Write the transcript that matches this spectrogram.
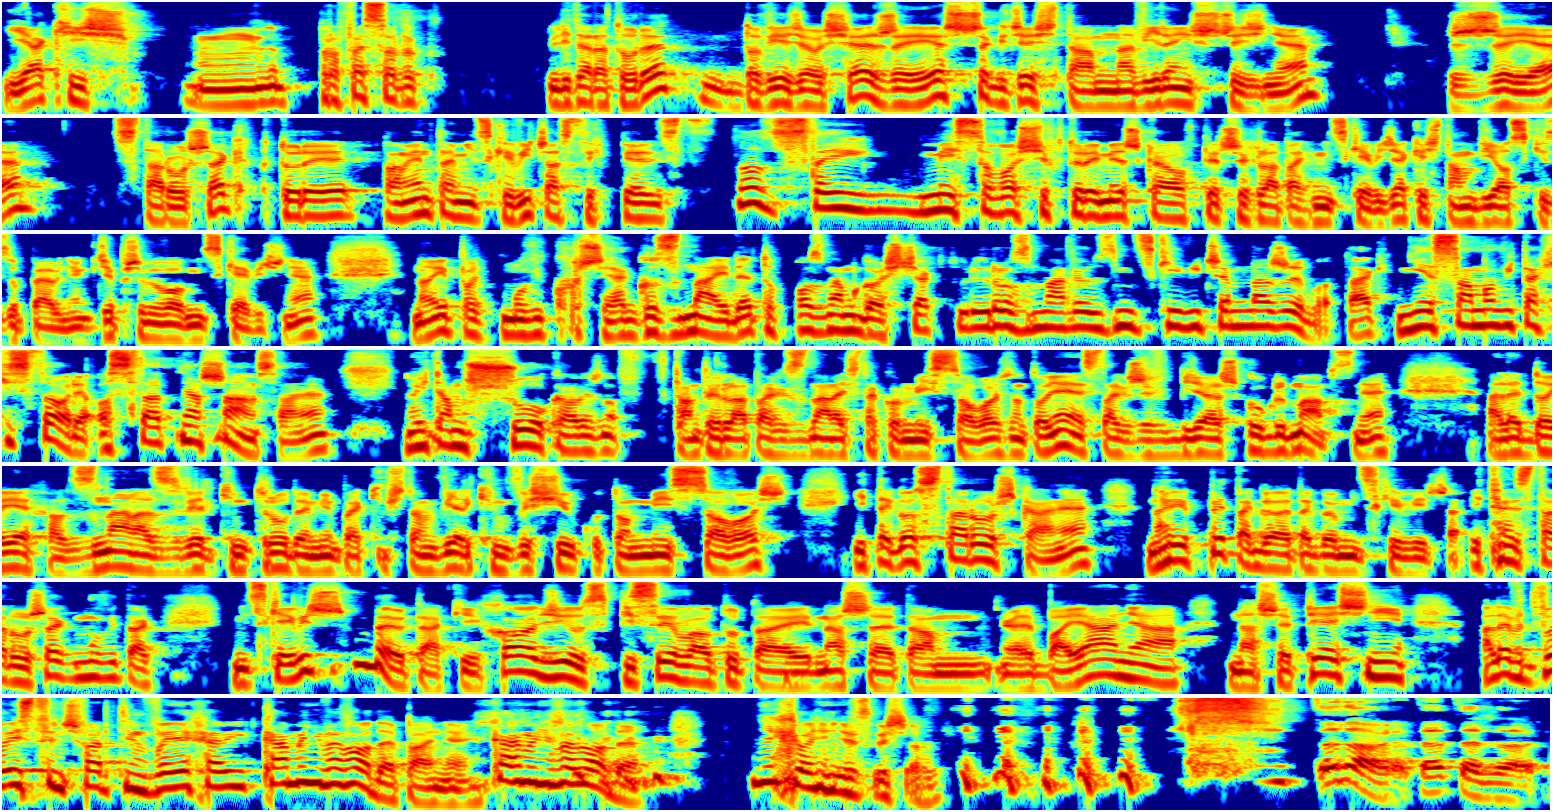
jakiś mm, profesor literatury dowiedział się, że jeszcze gdzieś tam na Wileńszczyźnie żyje staruszek, który pamięta Mickiewicza z, tych, no, z tej miejscowości, w której mieszkał w pierwszych latach Mickiewicz, jakieś tam wioski zupełnie, gdzie przebywał Mickiewicz, nie? No i po, mówi, kurczę, jak go znajdę, to poznam gościa, który rozmawiał z Mickiewiczem na żywo, tak? Niesamowita historia, ostatnia szansa, nie? No i tam szukał, wiesz, no, w tamtych latach znaleźć taką miejscowość, no to nie jest tak, że wbijasz Google Maps, nie? Ale dojechał, znalazł z wielkim trudem po jakimś tam wielkim wysiłku tą miejscowość i tego staruszka, nie? No i pyta go tego Mickiewicza, Mickiewicza. I ten staruszek mówi tak, Mickiewicz był taki, chodził, spisywał tutaj nasze tam e, bajania, nasze pieśni, ale w 24 wyjechał i kamień we wodę, panie, kamień we wodę. Nikt o niej nie słyszał. To dobre, to też dobre.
